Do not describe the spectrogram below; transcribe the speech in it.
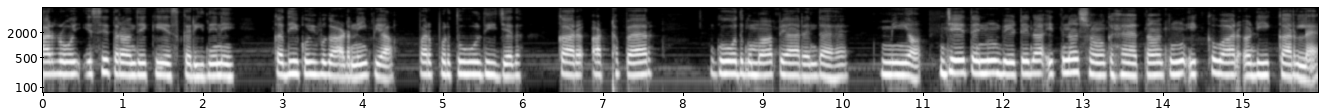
ਹਰ ਰੋਜ਼ ਇਸੇ ਤਰ੍ਹਾਂ ਦੇ ਕੇਸ ਕਰੀਦੇ ਨੇ। ਕਦੀ ਕੋਈ ਵਿਗਾੜ ਨਹੀਂ ਪਿਆ। ਪਰ ਪਰਤੂਲ ਦੀ ਜਿੱਦ। ਘਰ ਅੱਠ ਪੈਰ ਗੋਦ ਗਮਾ ਪਿਆ ਰਹਿੰਦਾ ਹੈ। ਮੀਆਂ, ਜੇ ਤੈਨੂੰ ਬੇਟੇ ਦਾ ਇਤਨਾ ਸ਼ੌਂਕ ਹੈ ਤਾਂ ਤੂੰ ਇੱਕ ਵਾਰ ਉਡੀਕ ਕਰ ਲੈ।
